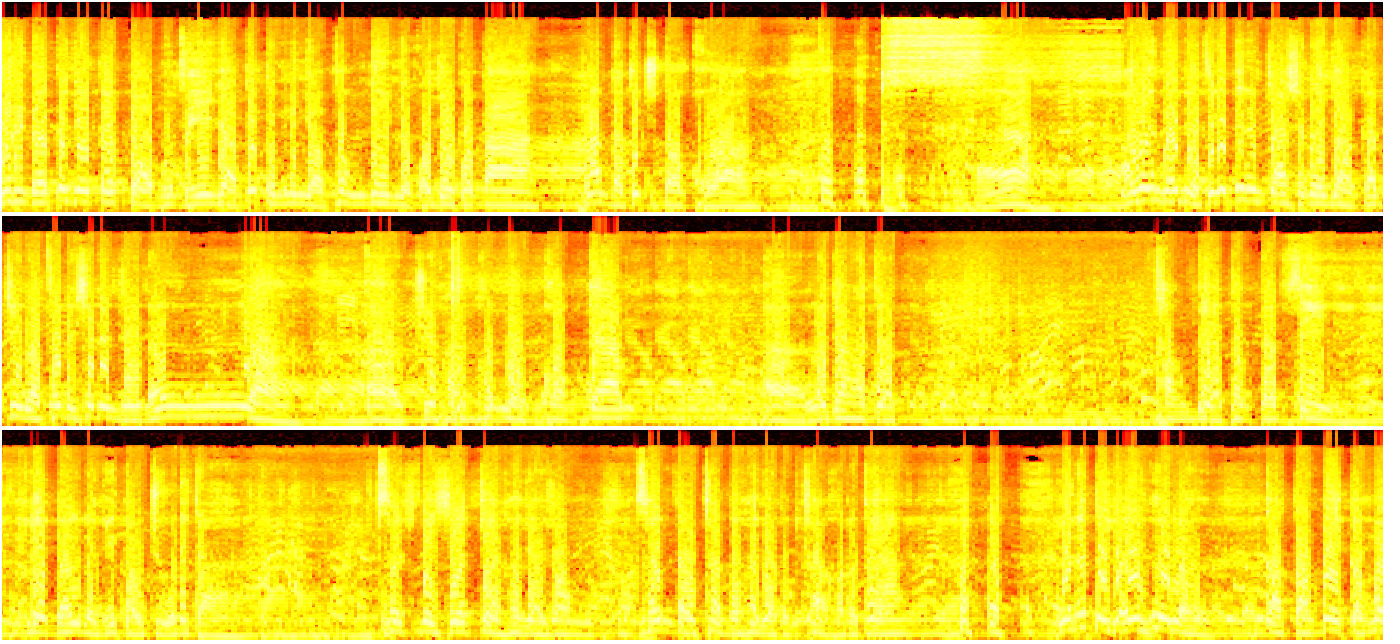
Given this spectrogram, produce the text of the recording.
cho nên tới bây giờ tao bỏ một gì giờ biết tôi nhỏ phong như nhỏ có nhiều của ta làm tao chỉ tao khóa à anh em đấy เนี่ย chỉ cái tin cho sẽ là giỏi cảm chỉ là thế thì sẽ đến gì nữa à à chỉ học khôn nổn ของแก้มอ่าแล้วยังหาเตียทางเบียร์ทางเป๊ปซี่เล่นได้เลยยิ่งเต่าจูได้จ้า sai đây xe trời hai giờ rong sai đầu chân để hai giờ đồng chả khó được thế? Giờ nó từ giấy hư lời. Cả toàn đây cả một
